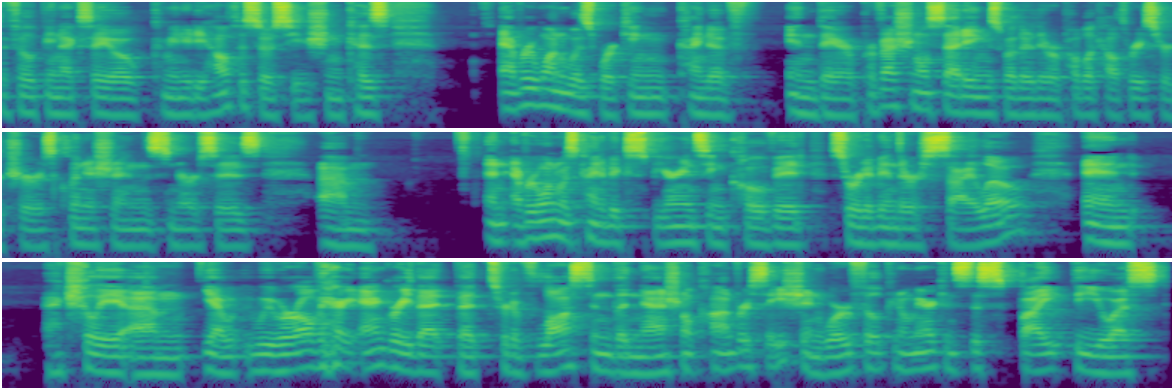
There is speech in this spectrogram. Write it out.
the Filipinx-AO Community Health Association because everyone was working kind of in their professional settings, whether they were public health researchers, clinicians, nurses. Um, and everyone was kind of experiencing COVID sort of in their silo. And actually, um, yeah, we were all very angry that that sort of lost in the national conversation were Filipino Americans, despite the U.S.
